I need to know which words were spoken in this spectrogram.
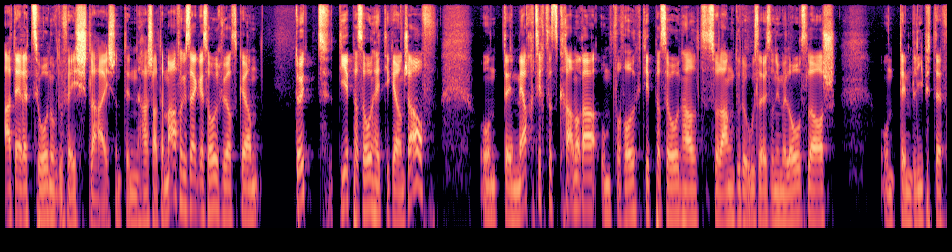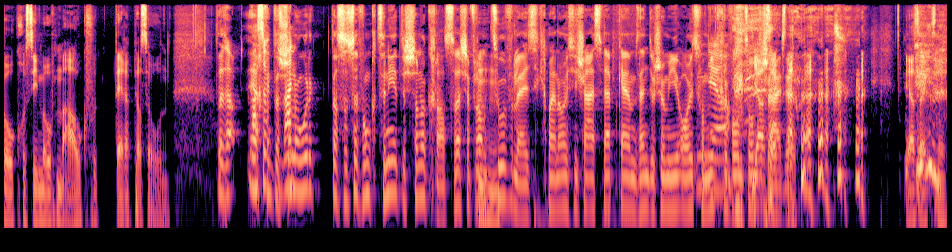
an dieser Zone, wo du festlegst. Und dann hast du halt am Anfang sagen, so, ich würde es gerne dort, die Person hätte ich gerne scharf. Und dann merkt sich das die Kamera und verfolgt die Person halt, solange du den Auslöser nicht mehr loslässt. Und dann bleibt der Fokus immer auf dem Auge von dieser Person. Das, ich Also, finde das schon noch, dass es so funktioniert, ist schon noch krass. Weißt du, vor allem zuverlässig. Ich meine, unsere scheiß Webcams haben ja schon mal uns vom Ja. Mikrofon zu Ja, sag's unterscheiden. Ja, sag's nicht.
